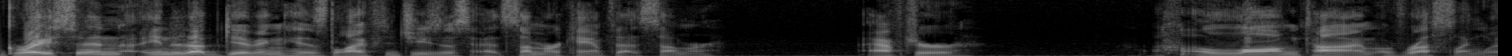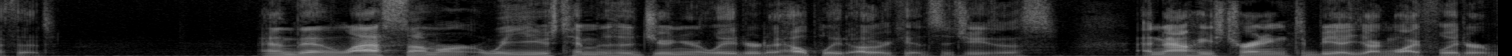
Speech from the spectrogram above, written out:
Grayson ended up giving his life to Jesus at summer camp that summer after a long time of wrestling with it. And then last summer, we used him as a junior leader to help lead other kids to Jesus. And now he's training to be a young life leader.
